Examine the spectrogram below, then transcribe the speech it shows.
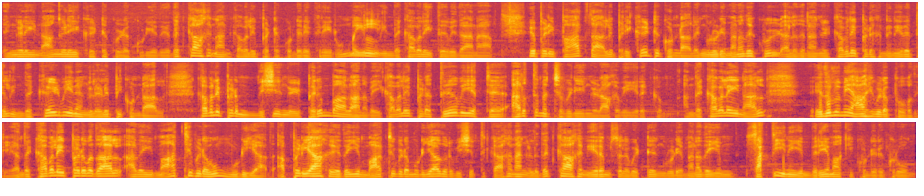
எங்களை நாங்களே கேட்டுக்கொள்ளக்கூடியது. எதற்காக நான் கவலைப்பட்டுக் கொண்டிருக்கிறேன்? உண்மையில் இந்த கவலை தேவைதானா? இப்படி பார்த்தால் இப்படி கேட்டுக்கொண்டால் எங்களுடைய மனதுக்குள் அல்லது நாங்கள் கவலைப்படுகின்ற நேரத்தில் இந்த கேள்வியை நாங்கள் எழுப்பிக் கொண்டால் கவலைப்படும் விஷயங்கள் பெரும்பாலானவை கவலைப்பட தேவையற்ற அர்த்தமற்ற விடயங்களாகவே இருக்கும். அந்த கவலையினால் எதுவுமே ஆகிவிடப் போவதில்லை. அந்த கவலைப்படுவதால் அதை மாற்றிவிடவும் முடியாது. அப்படியாக எதையும் மாற்றிவிட முடியாத ஒரு விஷயத்திற்காக நாங்கள் இதற்காக நேரம் செலவிட்டு எங்களுடைய மனதையும் சக்தியினையும் விரியமாக்கிக் கொண்டிருக்கிறோம்?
